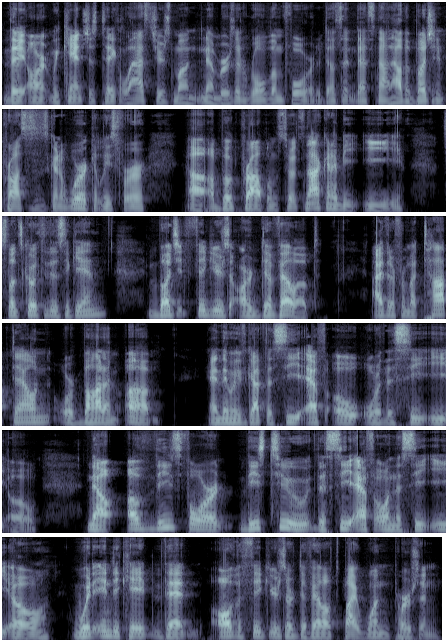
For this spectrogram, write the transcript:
They aren't, we can't just take last year's numbers and roll them forward. It doesn't, that's not how the budgeting process is going to work, at least for uh, a book problem. So it's not going to be E. So let's go through this again. Budget figures are developed either from a top down or bottom up. And then we've got the CFO or the CEO. Now, of these four, these two, the CFO and the CEO, would indicate that all the figures are developed by one person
